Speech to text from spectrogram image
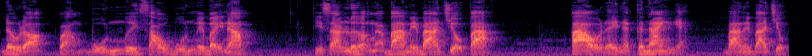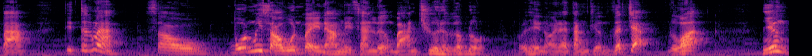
đâu đó khoảng 46 47 năm thì sản lượng là 33 triệu pound. Pound ở đây là cân Anh nhé, 33 triệu pound. Thì tức là sau 46 47 năm thì sản lượng bán chưa được gấp đôi. Có thể nói là tăng trưởng rất chậm, đúng không ạ? Nhưng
